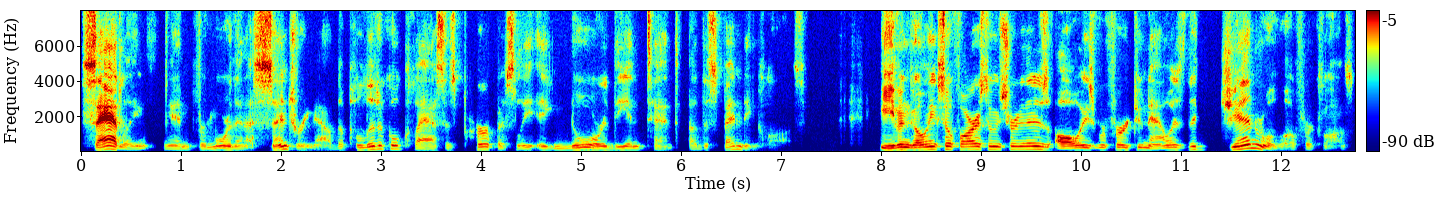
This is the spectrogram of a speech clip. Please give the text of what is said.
Sadly, and for more than a century now, the political class has purposely ignored the intent of the spending clause, even going so far as to ensure that it is always referred to now as the general welfare clause,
